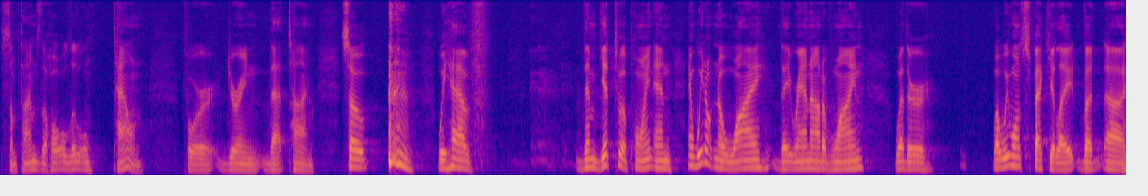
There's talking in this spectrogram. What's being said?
sometimes the whole little town for during that time. So we have them get to a point, and, and we don't know why they ran out of wine, whether, well, we won't speculate, but uh,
